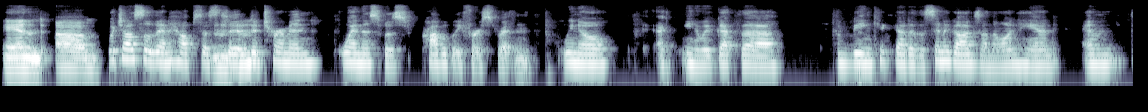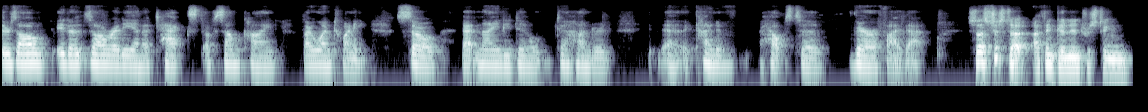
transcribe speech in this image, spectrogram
And um, which also then helps us to Mhm. determine when this was probably first written. We know, uh, you know, we've got the being kicked out of the synagogues on the one hand, and there's all it is already in a text of some kind by 120. So that 90 to, to 100 uh, kind of helps to verify that. so that's just a, I think, an interesting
